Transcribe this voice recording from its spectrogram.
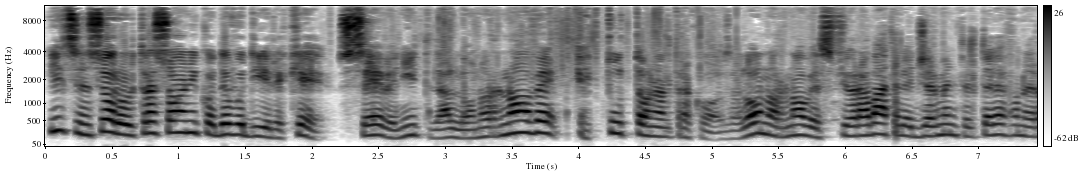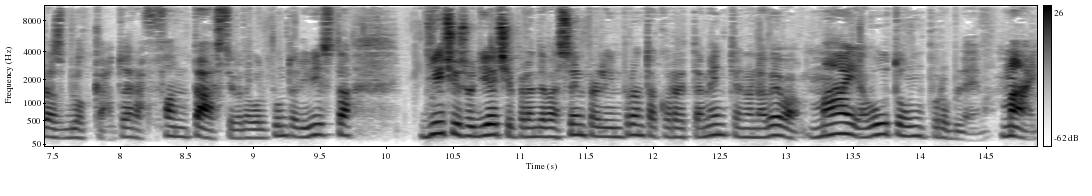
Il sensore ultrasonico devo dire che se venite dall'Honor 9 è tutta un'altra cosa. L'Honor 9 sfioravate leggermente il telefono era sbloccato, era fantastico da quel punto di vista. 10 su 10 prendeva sempre l'impronta correttamente, non aveva mai avuto un problema, mai.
